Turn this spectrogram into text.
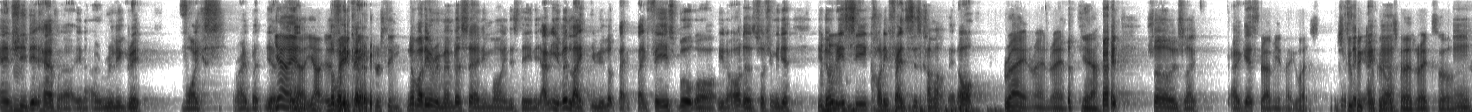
and she Mm. did have a you know a really great voice, right? But yeah, yeah, yeah, yeah. It's nobody very, very interesting. nobody remembers her anymore in this day. and age. I mean, even like if you look like like Facebook or you know all the social media, you don't really Mhm, see Connie Francis come up at all, Right, right, right. Yeah. right? So it's like, I guess. I mean, like what? Stupid right? Cupid was Yeah. hers, right? So, Mm,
